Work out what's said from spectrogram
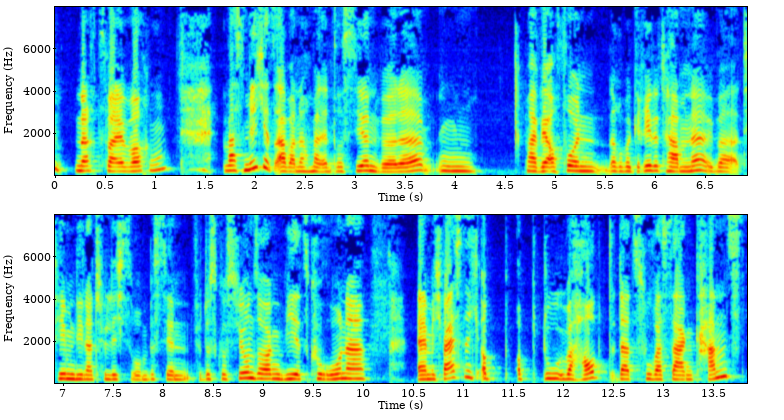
nach zwei Wochen. Was mich jetzt aber nochmal interessieren würde, hm, weil wir auch vorhin darüber geredet haben, ne, über Themen, die natürlich so ein bisschen für Diskussion sorgen, wie jetzt Corona. Ähm, ich weiß nicht, ob, ob du überhaupt dazu was sagen kannst.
